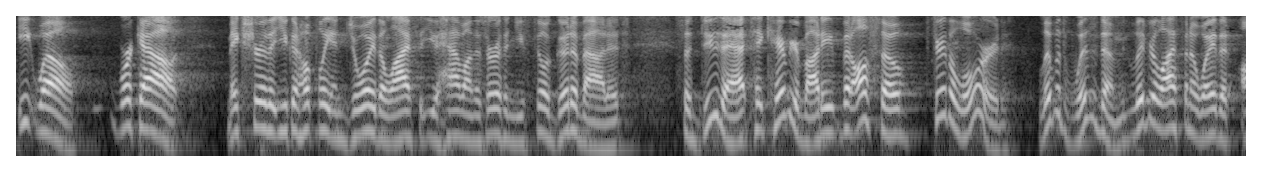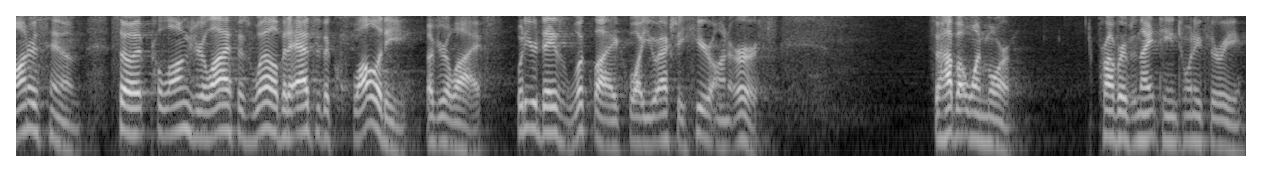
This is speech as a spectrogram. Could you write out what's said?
eat well, work out, Make sure that you can hopefully enjoy the life that you have on this earth and you feel good about it. So do that. Take care of your body, but also fear the Lord. Live with wisdom. Live your life in a way that honors Him. So it prolongs your life as well, but it adds to the quality of your life. What do your days look like while you're actually here on earth? So how about one more? Proverbs 19:23.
